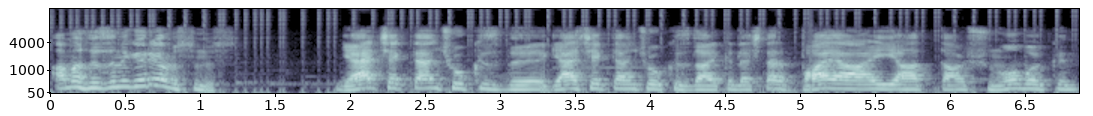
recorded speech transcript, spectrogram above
Ama hızını görüyor musunuz? Gerçekten çok hızlı. Gerçekten çok hızlı arkadaşlar. Bayağı iyi hatta şuna bakın.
